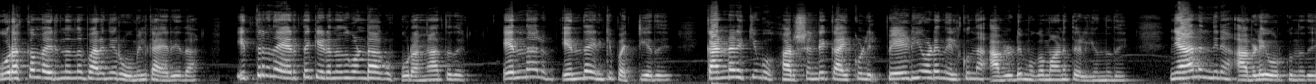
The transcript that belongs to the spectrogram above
ഉറക്കം വരുന്നെന്ന് പറഞ്ഞ് റൂമിൽ കയറിയതാ. ഇത്ര നേരത്തെ കിടന്നതുകൊണ്ടാകും ഉറങ്ങാത്തത്. എന്നാലും എന്താ എനിക്ക് പറ്റിയത്? കണ്ണടയ്ക്കുമ്പോൾ ഹർഷന്റെ കൈക്കുള്ളിൽ പേടിയോടെ നിൽക്കുന്ന അവളുടെ മുഖമാണ് തെളിയുന്നത്. ഞാൻ എന്തിനാ അവളെ ഓർക്കുന്നത്?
